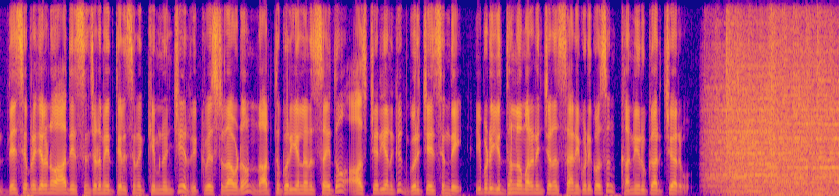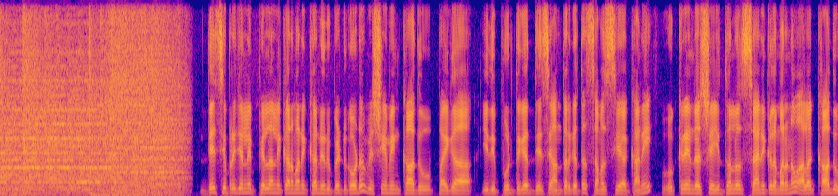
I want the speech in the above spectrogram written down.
దేశ ప్రజలను ఆదేశించడమే తెలిసిన కిమ్ నుంచి రిక్వెస్ట్ రావడం నార్త్ కొరియన్లను సైతం ఆశ్చర్యానికి గురిచేసింది ఇప్పుడు యుద్ధంలో మరణించిన సైనికుడి కోసం కన్నీరు కార్చారు. దేశ ప్రజల్ని పిల్లల్ని కనమని కన్నీరు పెట్టుకోవడం విషయమేం కాదు. పైగా ఇది పూర్తిగా దేశ అంతర్గత సమస్య. కానీ ఉక్రెయిన్ రష్యా యుద్ధంలో సైనికుల మరణం అలా కాదు.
